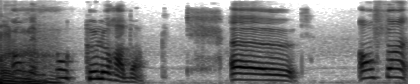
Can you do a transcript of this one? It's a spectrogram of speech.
oh en même temps que le rabbin. Euh, enfin,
